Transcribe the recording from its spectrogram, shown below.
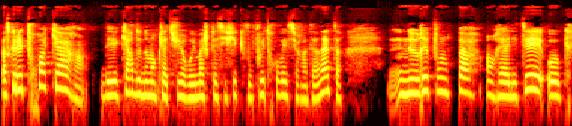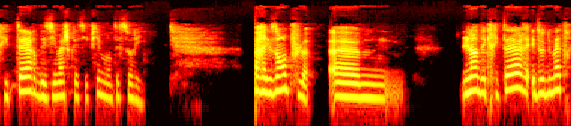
Parce que les trois quarts des cartes de nomenclature ou images classifiées que vous pouvez trouver sur Internet ne répondent pas en réalité aux critères des images classifiées Montessori. Par exemple, euh, l'un des critères est de ne mettre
